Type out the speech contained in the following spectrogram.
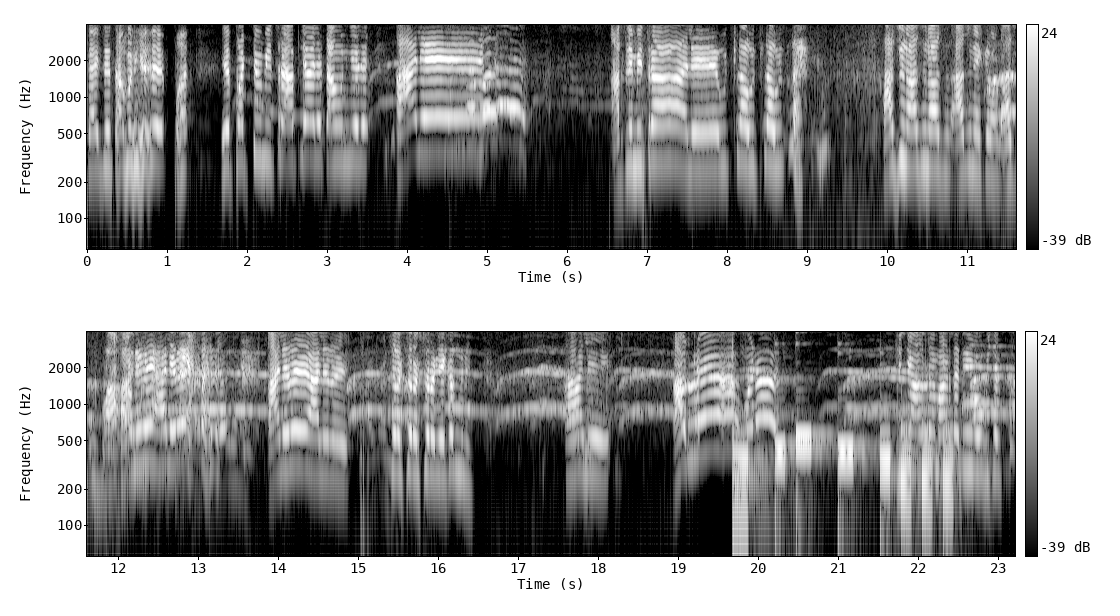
काय ते थांबून गेले प- हे पट्टू मित्र आपले आले थांबून गेले. आले. आपले मित्र आले. उचला उचला उचला. अजून अजून अजून अजून एक राऊंड अजून. आले रे आले रे. आले रे आले रे. सरक सरक सरक एकच मिनिट आले. आडू रे म्हणा किती आलं मारता तुम्ही बघू शकता.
